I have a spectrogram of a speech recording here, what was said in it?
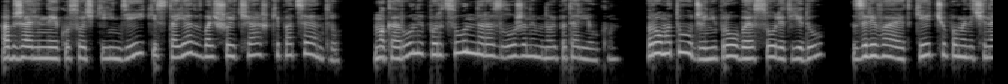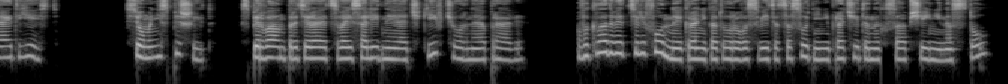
Обжаренные кусочки индейки стоят в большой чашке по центру. Макароны порционно разложены мной по тарелкам. Рома тут же, не пробуя, солит еду, заливает кетчупом и начинает есть. Сема не спешит. Сперва он протирает свои солидные очки в черной оправе, выкладывает телефон, на экране которого светятся сотни непрочитанных сообщений на стол,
